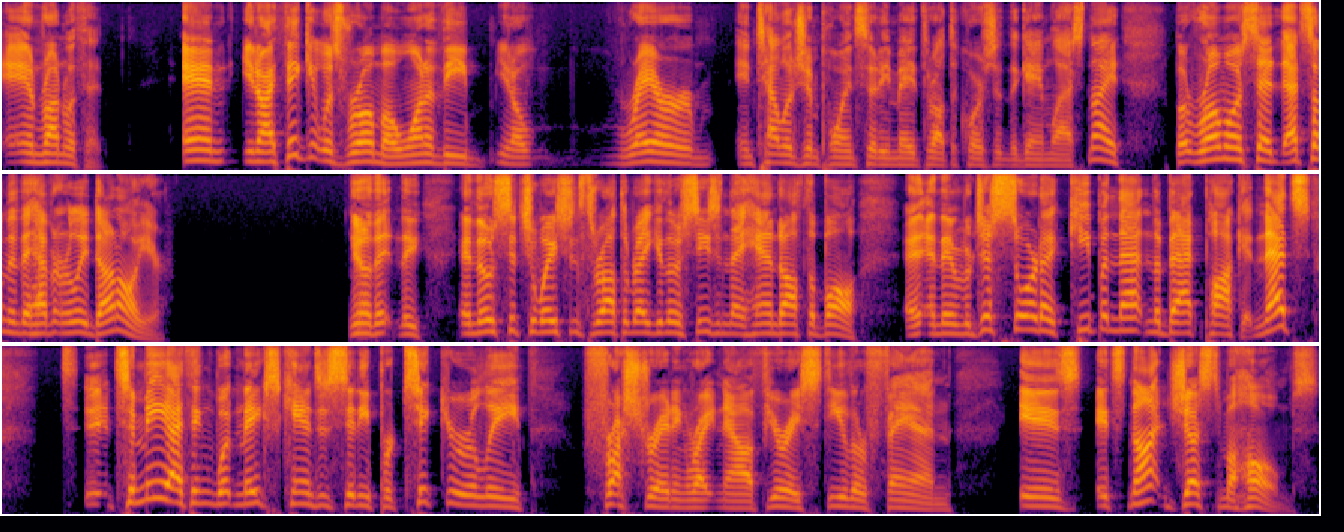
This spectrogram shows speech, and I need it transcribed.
and run with it. And, you know, I think it was Romo, one of the, you know, rare intelligent points that he made throughout the course of the game last night. But Romo said that's something they haven't really done all year. You know, they, they in those situations throughout the regular season, they hand off the ball. And, and they were just sort of keeping that in the back pocket. And that's, to me, I think what makes Kansas City particularly frustrating right now, if you're a Steeler fan, is it's not just Mahomes.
